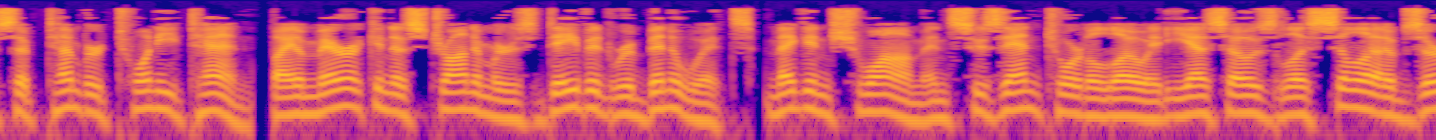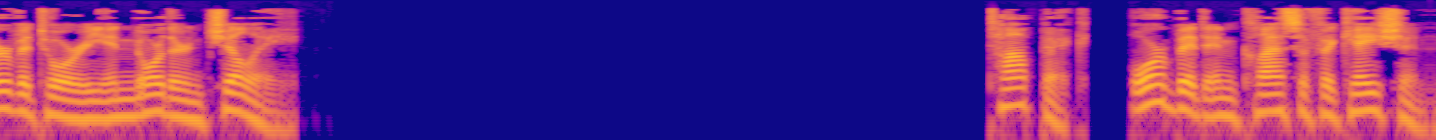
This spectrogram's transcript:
September 2010, by American astronomers David Rabinowitz, Megan Schwamb and Suzanne Tourtellotte at ESO's La Silla Observatory in northern Chile. Orbit and classification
